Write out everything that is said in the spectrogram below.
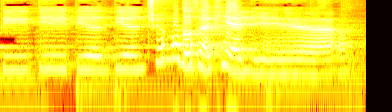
滴滴点点，全部都在骗你。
